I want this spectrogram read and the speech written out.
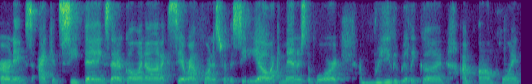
earnings. I can see things that are going on. I can see around corners for the CEO. I can manage the board. I'm really, really good. I'm on point.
